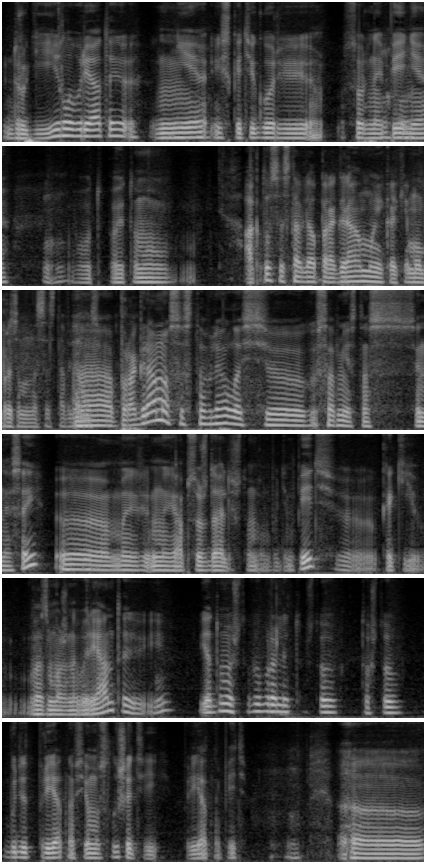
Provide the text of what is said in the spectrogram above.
другие лауреаты, не из категории сольное угу. пение. Угу. Вот, поэтому. А кто составлял программу и каким образом она составлялась? А, программа составлялась э, совместно с NSA. Э, мы, мы обсуждали, что мы будем петь, э, какие возможны варианты. И я думаю, что выбрали то, что, то, что будет приятно всем услышать и приятно петь. Э,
